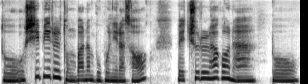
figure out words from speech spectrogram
또 시비를 동반한 부분이라서 외출을 하거나 또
